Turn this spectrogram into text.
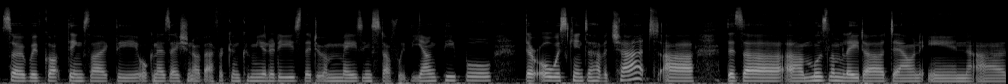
So we've got things like the Organisation of African Communities. They do amazing stuff with young people. They're always keen to have a chat. Uh, there's a, a Muslim leader down in uh,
